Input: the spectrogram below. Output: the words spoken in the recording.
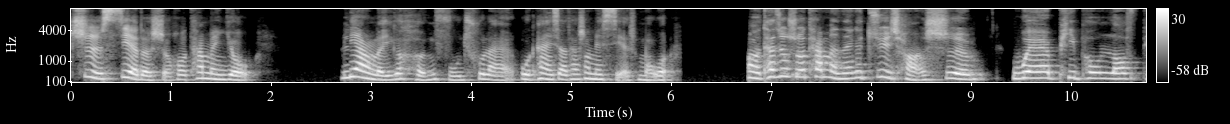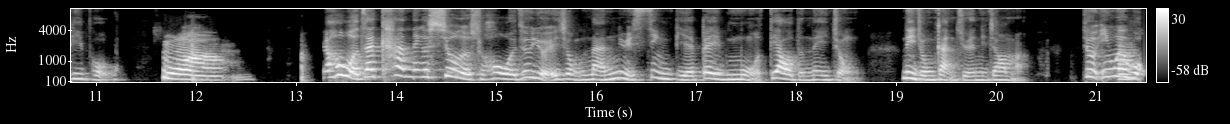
致谢的时候，他们有亮了一个横幅出来，我看一下它上面写什么，我。哦，他就说他们那个剧场是 Where people love people。哇，然后我在看那个秀的时候，我就有一种男女性别被抹掉的那种那种感觉，你知道吗？就因为嗯我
